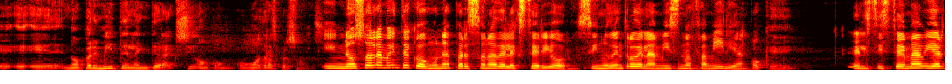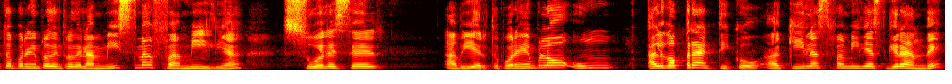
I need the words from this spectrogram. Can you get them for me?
eh, eh, eh, no permiten la interacción con, otras personas. Y no solamente con una persona del exterior, sino dentro de la misma familia. Ok. El sistema abierto, por ejemplo, dentro de la misma familia suele ser abierto. Por ejemplo, un, algo práctico. Aquí las familias grandes,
